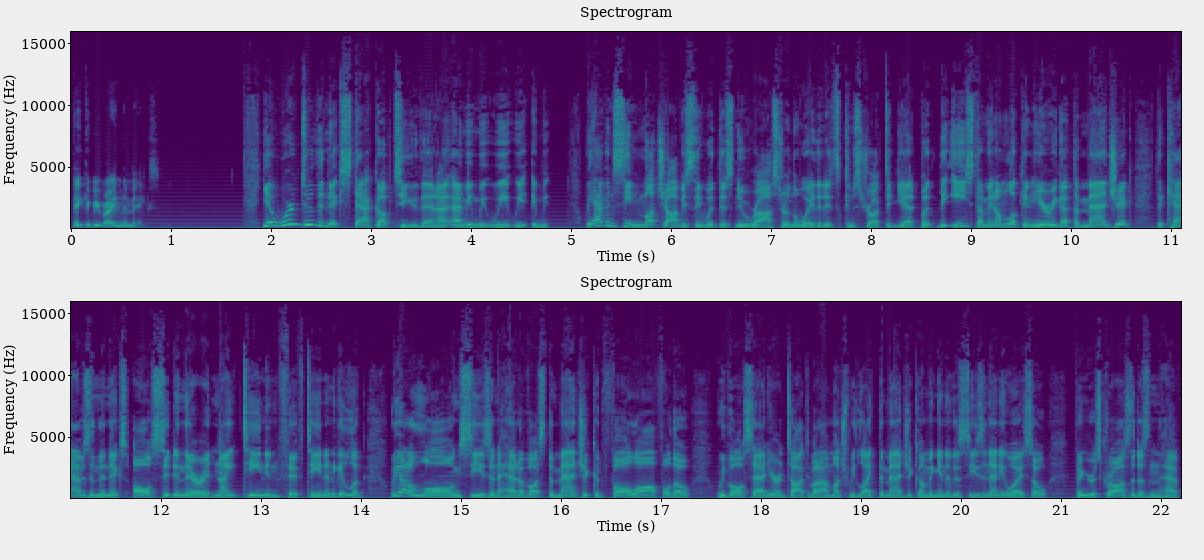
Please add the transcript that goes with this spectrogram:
They could be right in the mix. Yeah, where do the Knicks stack up to you then? I, I mean, we, we, we, we haven't seen much, obviously, with this new roster and the way that it's constructed yet. But the East, I mean, I'm looking here. We got the Magic, the Cavs, and the Knicks all sitting there at 19 and 15. And again, look, we got a long season ahead of us. The Magic could fall off, although we've all sat here and talked about how much we like the Magic coming into the season anyway. So fingers crossed it doesn't have,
